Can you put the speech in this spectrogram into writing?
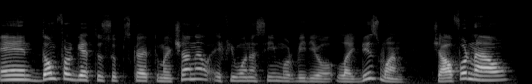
And don't forget to subscribe to my channel if you want to see more video like this one. Ciao for now!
